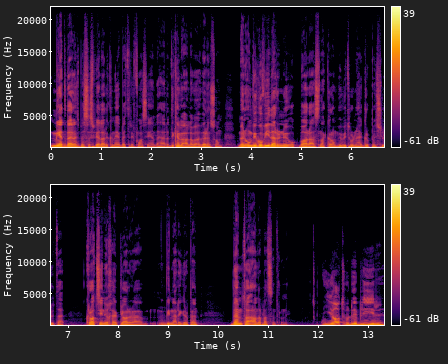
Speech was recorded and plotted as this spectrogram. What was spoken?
med världens bästa spelare kunna göra bättre ifrån sig än det här. Det kan vi alla vara överens om. Men om vi går vidare nu och bara snackar om hur vi tror den här gruppen slutar. Kroatien är självklara vinnare i gruppen. Vem tar andra platsen tror ni? Jag tror det blir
